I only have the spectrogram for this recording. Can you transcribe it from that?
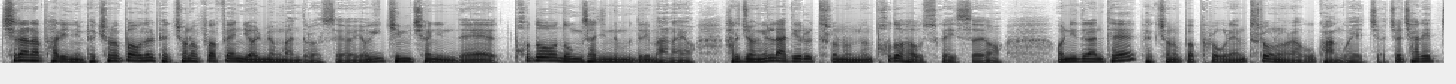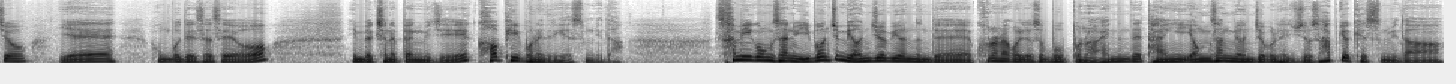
7182님, 백천오빠 오늘 백천오빠 팬 10명 만들었어요. 여기 김천인데 포도 농사 짓는 분들이 많아요. 하루 종일 라디오를 틀어놓는 포도하우스가 있어요. 언니들한테 백천 오빠 프로그램 틀어놓으라고 광고했죠. 저 잘했죠? 예, 홍보대사세요. 임백천의 백뮤직 커피 보내드리겠습니다. 3204님, 이번 주 면접이었는데 코로나 걸려서 못 보나 했는데 다행히 영상 면접을 해주셔서 합격했습니다.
